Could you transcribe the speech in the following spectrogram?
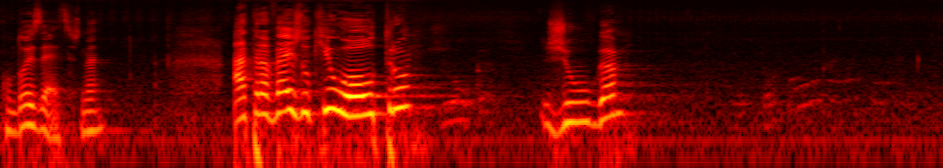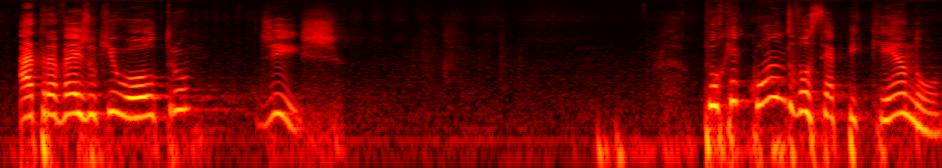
com dois S, né? Através do que o outro julga, através do que o outro diz. Porque quando você é pequeno,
